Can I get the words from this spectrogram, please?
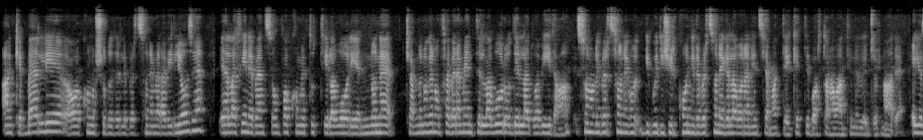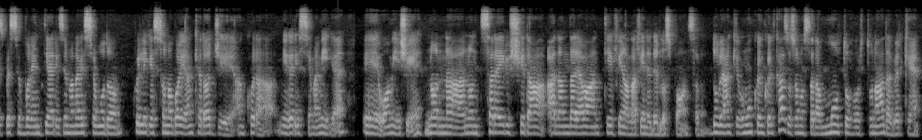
anche belli, ho conosciuto delle persone meravigliose e alla fine penso un po' come tutti i lavori, non è, cioè a meno che non fai veramente il lavoro della tua vita, sono le persone di cui ti circondi, le persone che lavorano insieme a te che ti portano avanti nelle giornate. E io spesso e volentieri se non avessi avuto quelli che sono poi anche ad oggi ancora mie carissime amiche, e, o amici, non, non sarei riuscita ad andare avanti fino alla fine dello sponsor, dove anche comunque in quel caso sono stata molto fortunata perché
